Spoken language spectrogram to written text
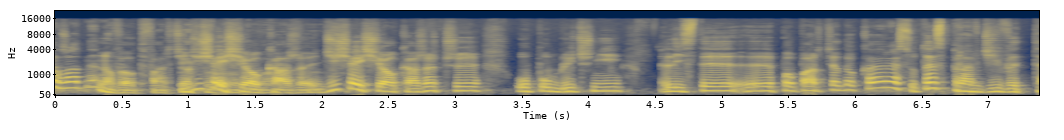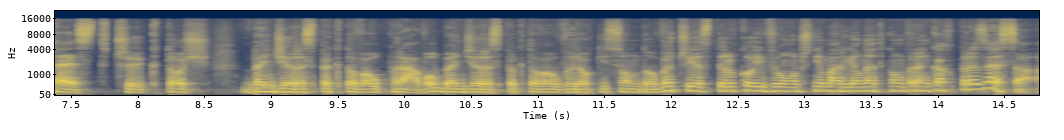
To żadne nowe otwarcie. Dzisiaj się okaże, dzisiaj się okaże, czy upubliczni listy y, poparcia do KRS-u. To jest prawdziwy test, czy ktoś będzie respektował prawo, będzie respektował wyroki sądowe, czy jest tylko i wyłącznie marionetką w rękach prezesa.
